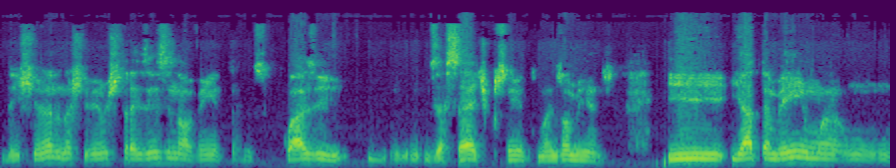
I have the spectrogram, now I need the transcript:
deste ano, nós tivemos 390, quase 17%, mais ou menos. E, e há também uma, um,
